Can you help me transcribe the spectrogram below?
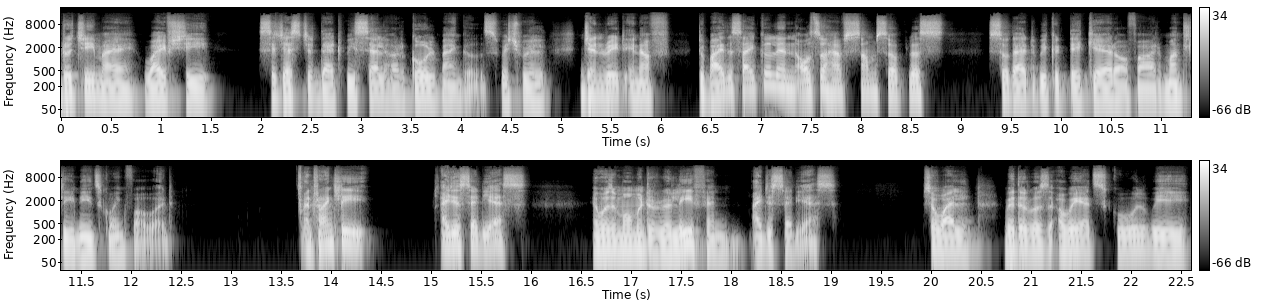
Ruchi, my wife, she suggested that we sell her gold bangles, which will generate enough to buy the cycle and also have some surplus so that we could take care of our monthly needs going forward. And frankly, I just said yes. It was a moment of relief and I just said yes. So while Vidur was away at school, we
